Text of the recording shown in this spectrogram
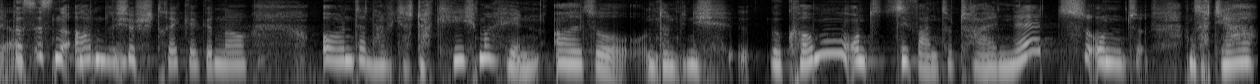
ja. Das ist eine ordentliche Strecke, genau. Und dann habe ich gedacht, da gehe ich mal hin. Also, und dann bin ich gekommen und sie waren total nett und haben gesagt, ja,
